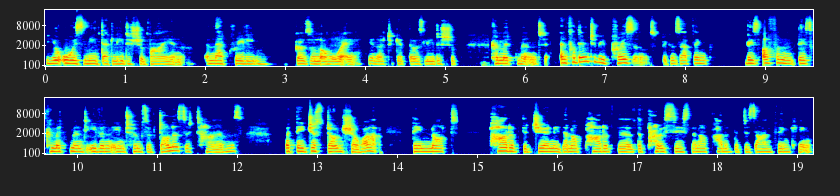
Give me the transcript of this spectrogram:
you always need that leadership buy-in, and that really goes a long way, you know, to get those leadership commitment and for them to be present, because I think there's often there's commitment even in terms of dollars at times, but they just don't show up. They're not part of the journey. They're not part of the the process. They're not part of the design thinking.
